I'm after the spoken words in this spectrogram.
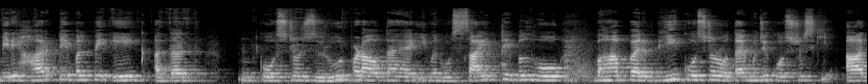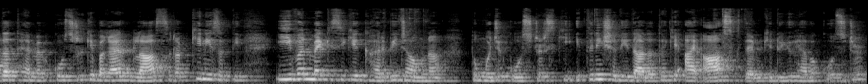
मेरे हर टेबल पे एक अदद कोस्टर ज़रूर पड़ा होता है इवन वो साइड टेबल हो, वहाँ पर भी कोस्टर होता है। मुझे कोस्टर्स की आदत है, मैं कोस्टर के बगैर ग्लास रख ही नहीं सकती। इवन मैं किसी के घर भी जाऊँ ना तो मुझे कोस्टर्स की इतनी शदीद आदत है कि आई आस्क देम कि do you have a coaster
